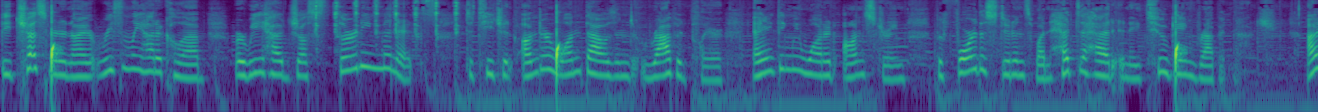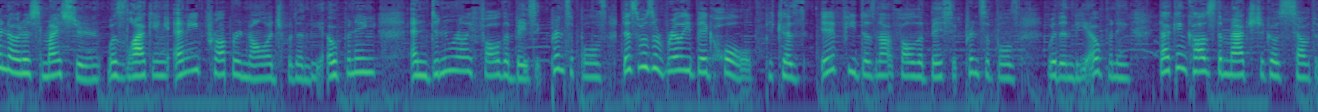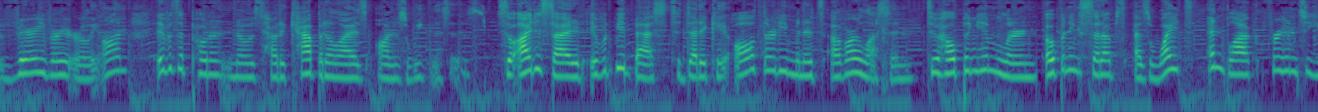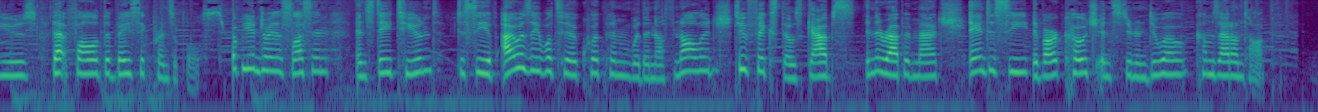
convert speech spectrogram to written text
The Chess Nerd and I recently had a collab where we had just 30 minutes to teach an under 1000 rapid player anything we wanted on stream before the students went head to head in a two game rapid match. I noticed my student was lacking any proper knowledge within the opening and didn't really follow the basic principles. This was a really big hole because if he does not follow the basic principles within the opening, that can cause the match to go south very, very early on if his opponent knows how to capitalize on his weaknesses. So I decided it would be best to dedicate all 30 minutes of our lesson to helping him learn opening setups as white and black for him to use that follow the basic principles. Hope you enjoy this lesson and stay tuned to see if I was able to equip him with enough knowledge to fix those gaps in the rapid match and to see if our coach and student duo comes out on top.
